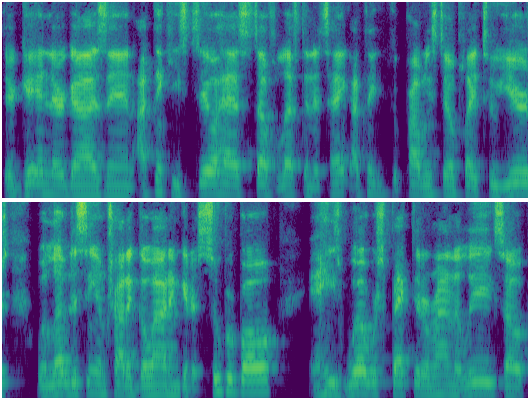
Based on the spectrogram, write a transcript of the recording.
They're getting their guys in. I think he still has stuff left in the tank. I think he could probably still play two years. Would love to see him try to go out and get a Super Bowl. And he's well respected around the league. So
